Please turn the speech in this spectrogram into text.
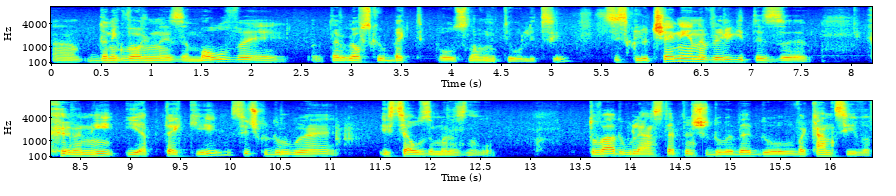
А, да не говорим за молове, търговски обекти по основните улици. С изключение на веригите за храни и аптеки, всичко друго е изцяло замръзнало. Това до голяма степен ще доведе до вакансии в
